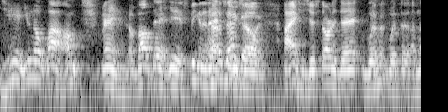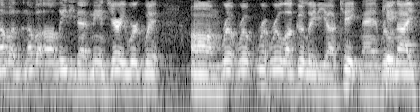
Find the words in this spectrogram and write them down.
Yeah, you know, wow, I'm man about that. Yeah, speaking of that How's too. that so? I actually just started that with Uh-huh. with uh, another another uh, lady that me and Jerry work with. Um, real real real, real uh, good lady, uh, Kate, man, real Kate. nice.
